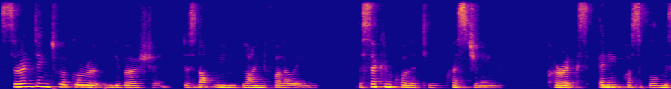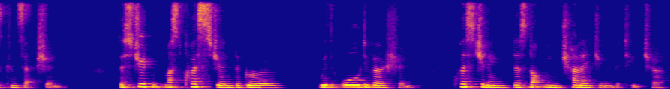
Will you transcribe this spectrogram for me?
Surrendering to a guru in devotion does not mean blind following. The second quality, questioning, corrects any possible misconception. The student must question the guru with all devotion. Questioning does not mean challenging the teacher.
